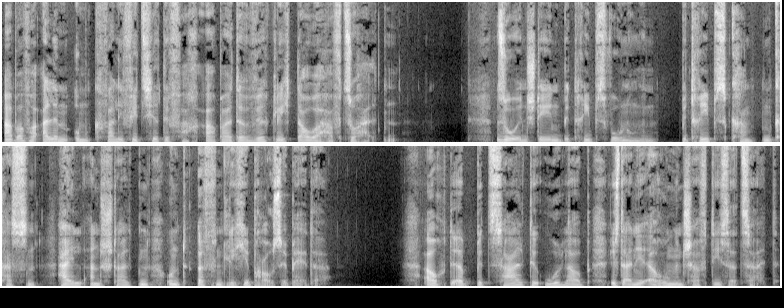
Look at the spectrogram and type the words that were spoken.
aber vor allem um qualifizierte Facharbeiter wirklich dauerhaft zu halten – so entstehen Betriebswohnungen, Betriebskrankenkassen, Heilanstalten und öffentliche Brausebäder. Auch der bezahlte Urlaub ist eine Errungenschaft dieser Zeit.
